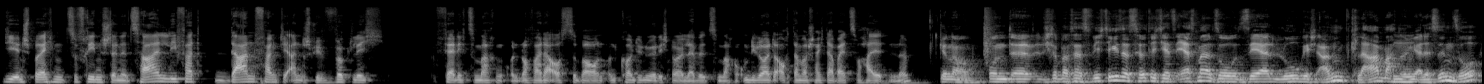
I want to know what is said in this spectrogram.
die entsprechend zufriedenstellenden Zahlen liefert, dann fangt ihr an, das Spiel wirklich fertig zu machen und noch weiter auszubauen und kontinuierlich neue Level zu machen, um die Leute auch dann wahrscheinlich dabei zu halten. Ne? Genau. Und äh, ich glaube, was das Wichtige ist, das hört sich jetzt erstmal so sehr logisch an. Klar, macht mhm. irgendwie alles Sinn so,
